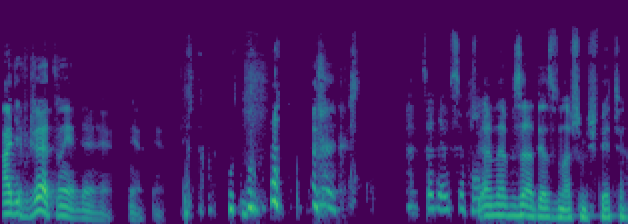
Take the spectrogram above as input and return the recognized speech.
a nie w grze, to nie, nie, nie, nie. nie. Co nie słuchaj. NFZ jest w naszym świecie.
